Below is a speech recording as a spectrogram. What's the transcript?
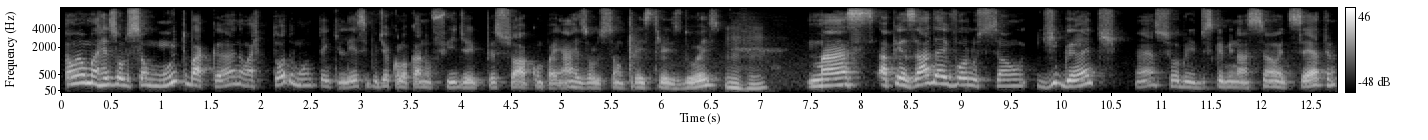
Então é uma resolução muito bacana, eu acho que todo mundo tem que ler, você podia colocar no feed aí para o pessoal acompanhar a resolução 332. Uhum. Mas, apesar da evolução gigante né, sobre discriminação, etc.,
